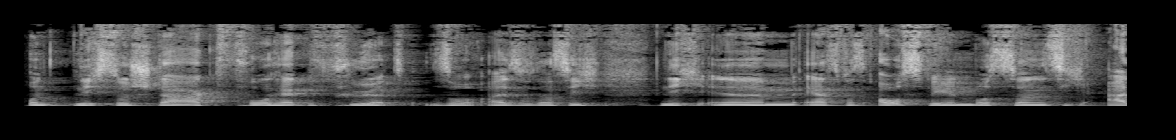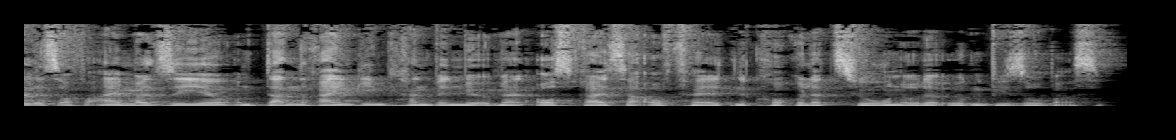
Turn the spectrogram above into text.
und nicht so stark vorher geführt. So, also dass ich nicht ähm, erst was auswählen muss, sondern dass ich alles auf einmal sehe und dann reingehen kann, wenn mir irgendein Ausreißer auffällt, eine Korrelation oder irgendwie sowas.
